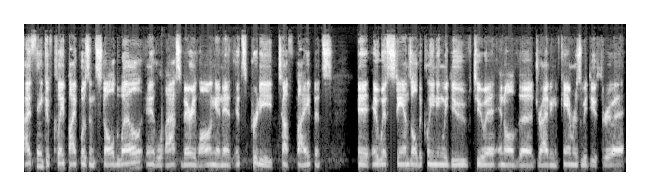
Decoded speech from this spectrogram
I think if clay pipe was installed well, it lasts very long and it, it's pretty tough pipe. It's it, it withstands all the cleaning we do to it and all the driving of cameras we do through it.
